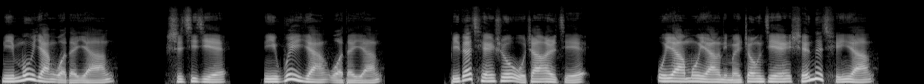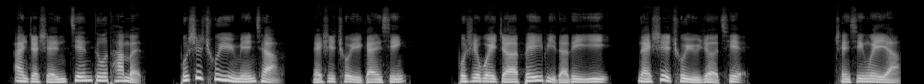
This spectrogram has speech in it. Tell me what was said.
你牧养我的羊。”十七节：“你喂养我的羊。”彼得前书五章二节：“务要牧养你们中间神的群羊，按着神监督他们，不是出于勉强。”乃是出于甘心，不是为着卑鄙的利益，乃是出于热切，诚心喂养。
